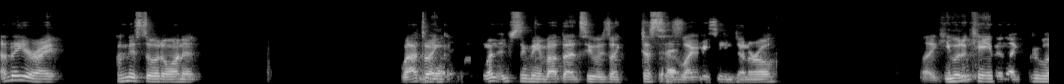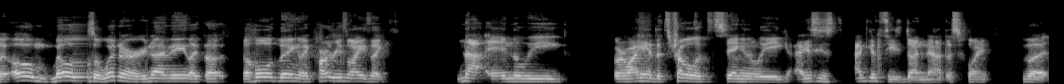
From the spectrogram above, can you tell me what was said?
I think you're right. I think they still would have won it. Well, I think one interesting thing about that too is like just his legacy in general. Like he would have mm-hmm. came in like people like, oh, Melo's a winner. You know what I mean? Like the the whole thing. Like part of the reason why he's like not in the league or why he had the trouble with staying in the league. I guess he's I guess he's done now at this point. But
